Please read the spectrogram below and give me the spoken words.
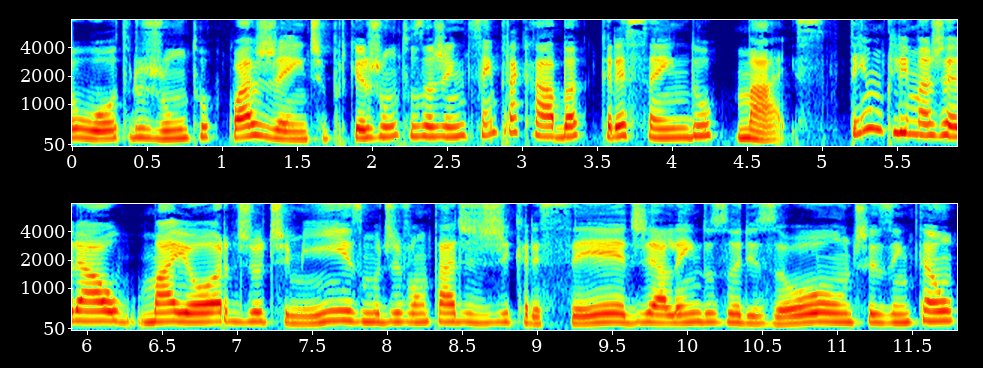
o outro junto com a gente, porque juntos a gente sempre acaba crescendo mais tem um clima geral maior de otimismo, de vontade de crescer, de além dos horizontes. Então,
